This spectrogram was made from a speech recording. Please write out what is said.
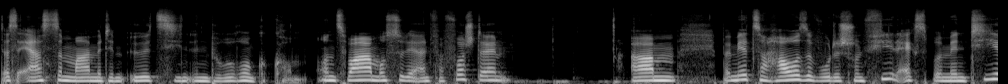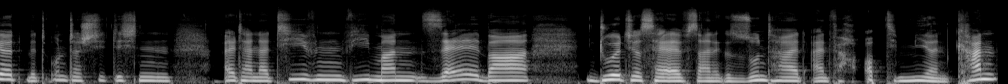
das erste Mal mit dem Ölziehen in Berührung gekommen. Und zwar musst du dir einfach vorstellen, ähm, bei mir zu Hause wurde schon viel experimentiert mit unterschiedlichen Alternativen, wie man selber do-it-yourself seine Gesundheit einfach optimieren kann.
